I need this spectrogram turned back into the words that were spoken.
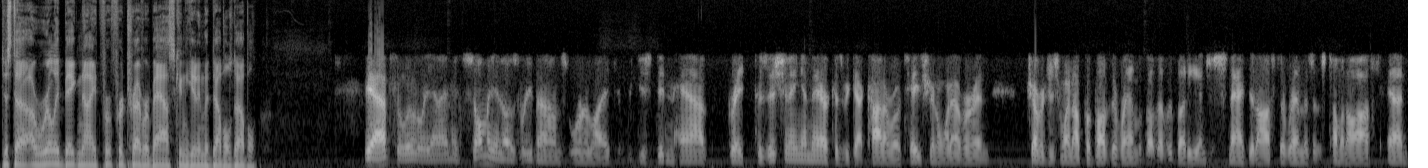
just a, a really big night for for Trevor Baskin getting the double double. Yeah, absolutely. And I mean, so many of those rebounds were like we just didn't have great positioning in there because we got caught on rotation or whatever, and Trevor just went up above the rim, above everybody, and just snagged it off the rim as it was coming off. And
